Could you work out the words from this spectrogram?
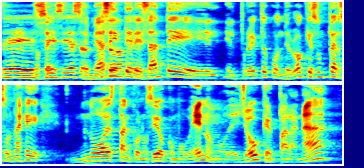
Sí, no sí, sé, sí, eso. se me eso hace interesante el, el proyecto con The Rock, que es un personaje no es tan conocido como Venom o The Joker, para nada.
